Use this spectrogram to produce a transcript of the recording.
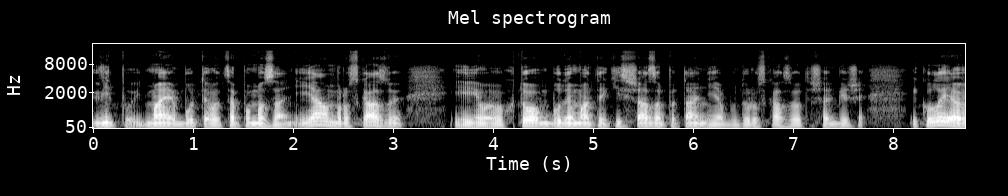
відповідь має бути оце помазання. Я вам розказую. І хто буде мати якісь ще запитання, я буду розказувати ще більше. І коли я е,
